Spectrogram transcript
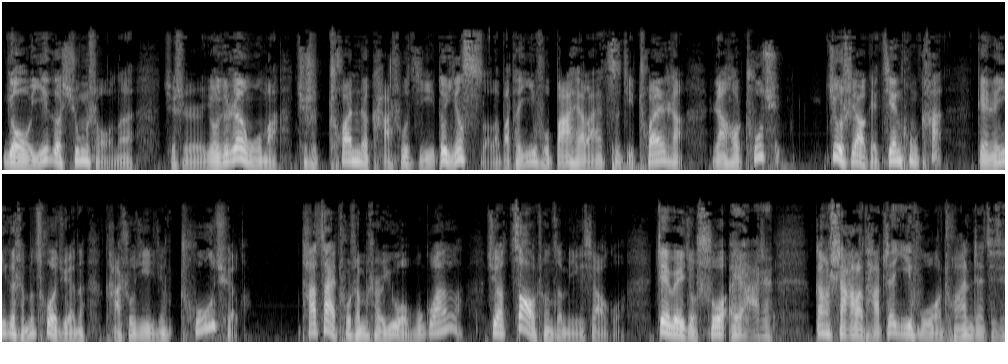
有一个凶手呢，就是有一个任务嘛，就是穿着卡舒吉都已经死了，把他衣服扒下来自己穿上，然后出去，就是要给监控看，给人一个什么错觉呢？卡舒吉已经出去了。他再出什么事与我无关了，就要造成这么一个效果。这位就说：“哎呀，这刚杀了他，这衣服我穿，这这这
